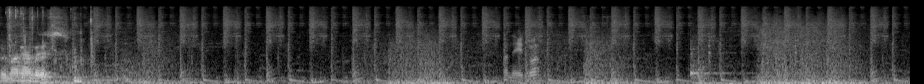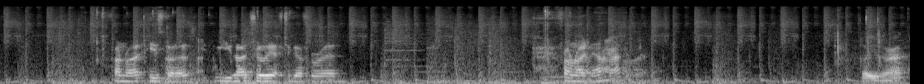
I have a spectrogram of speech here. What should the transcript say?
We might have this. One eight one. Front right, he's got it. You guys really have to go for red. Front right now. Got you oh, right.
